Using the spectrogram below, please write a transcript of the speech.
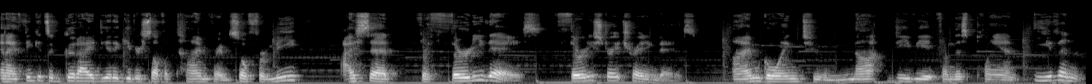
And I think it's a good idea to give yourself a time frame. So for me, I said for 30 days, 30 straight trading days, I'm going to not deviate from this plan even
